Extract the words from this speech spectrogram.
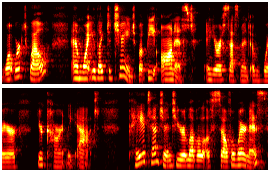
what worked well, and what you'd like to change, but be honest in your assessment of where you're currently at. Pay attention to your level of self awareness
